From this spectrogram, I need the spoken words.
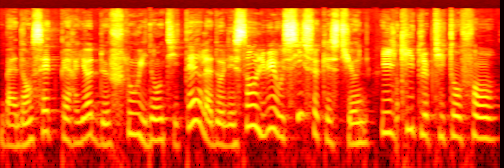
ben, dans cette période de flou identitaire, l'adolescent lui aussi se questionne. Il quitte le petit enfant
